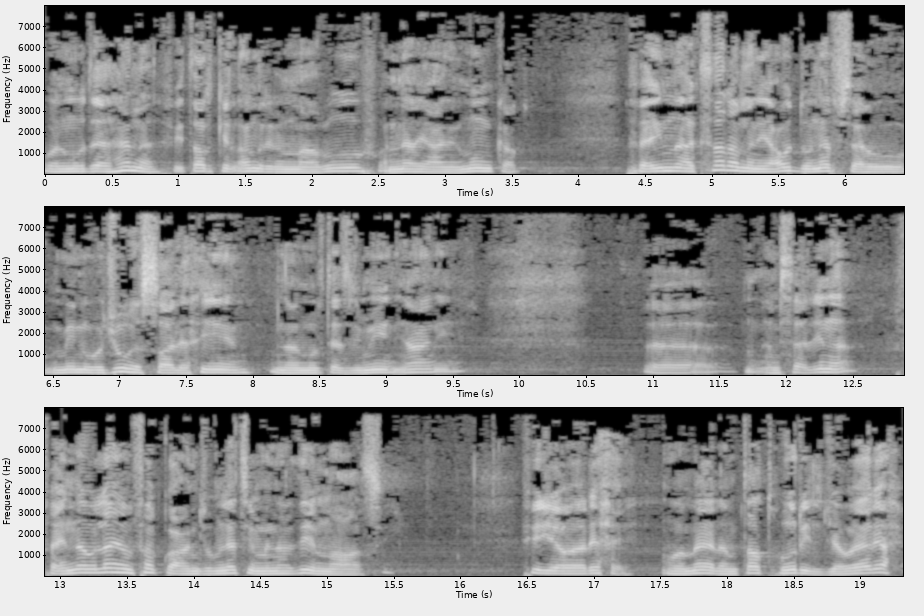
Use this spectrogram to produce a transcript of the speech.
والمداهنة في ترك الأمر بالمعروف والنهي عن المنكر. فإن أكثر من يعد نفسه من وجوه الصالحين من الملتزمين يعني أمثالنا فإنه لا ينفك عن جملة من هذه المعاصي. في جوارحه وما لم تطهر الجوارح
